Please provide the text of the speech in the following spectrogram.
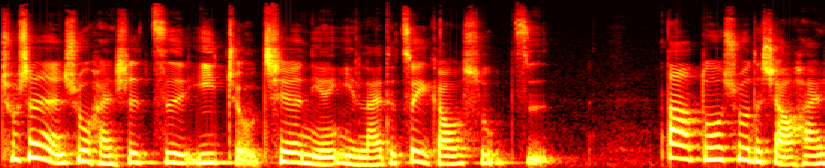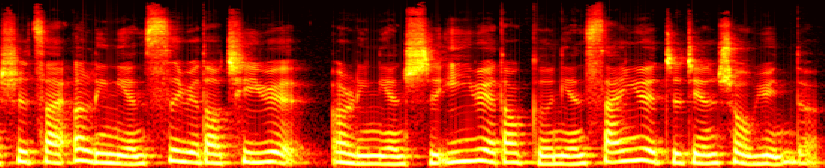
出生人数还是自一九七二年以来的最高数字。大多数的小孩是在二零年四月到七月，二零年十一月到隔年三月之间受孕的，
